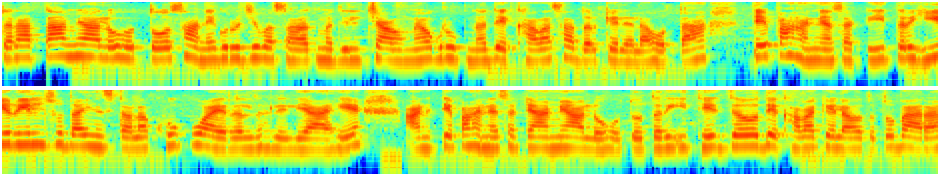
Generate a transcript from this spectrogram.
तर आता आम्ही आलो होतो साने गुरुजी वसाहतमधील चावम्याव ग्रुपनं देखावा सादर केलेला होता. ते पाहण्यासाठी तर ही रीलसुद्धा इन्स्टाला खूप व्हायरल झालेली आहे आणि ते पाहण्यासाठी आम्ही आलो होतो. तर इथे जो देखावा केला होता तो बारा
